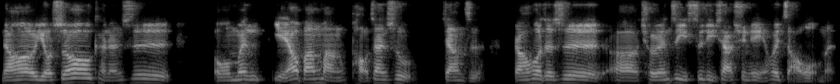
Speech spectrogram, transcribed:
然后有时候可能是我们也要帮忙跑战术这样子，然后或者是呃球员自己私底下训练也会找我们。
